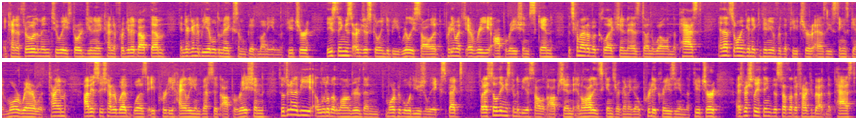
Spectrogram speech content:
and kind of throw them into a storage unit, kind of forget about them, and you're going to be able to make some good money in the future. These things are just going to be really solid. Pretty much every operation skin that's come out of a collection has done well in the past, and that's only going to continue for the future as these things get more rare with time. Obviously, Shattered Web was a pretty highly invested operation, so it's going to be a little bit longer than more people would usually expect, but I still think it's going to be a solid option, and a lot of these skins are going to go pretty crazy in the future. I especially think the stuff that I've talked about in the past,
